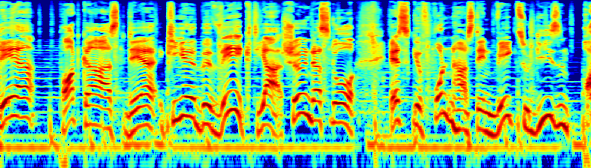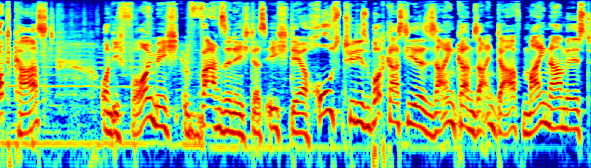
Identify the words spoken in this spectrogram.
Der Podcast, der Kiel bewegt. Ja, schön, dass du es gefunden hast, den Weg zu diesem Podcast. Und ich freue mich wahnsinnig, dass ich der Host für diesen Podcast hier sein kann, sein darf. Mein Name ist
